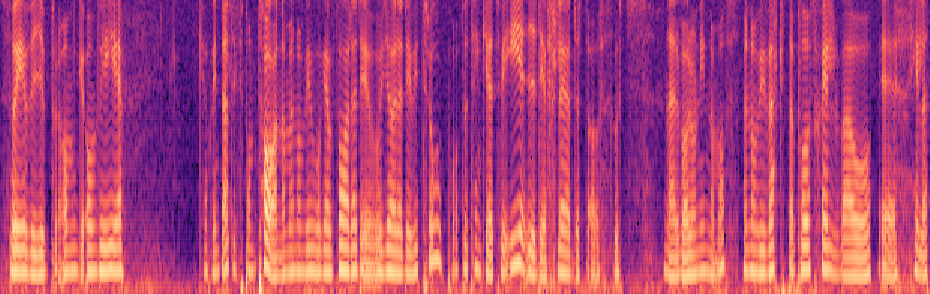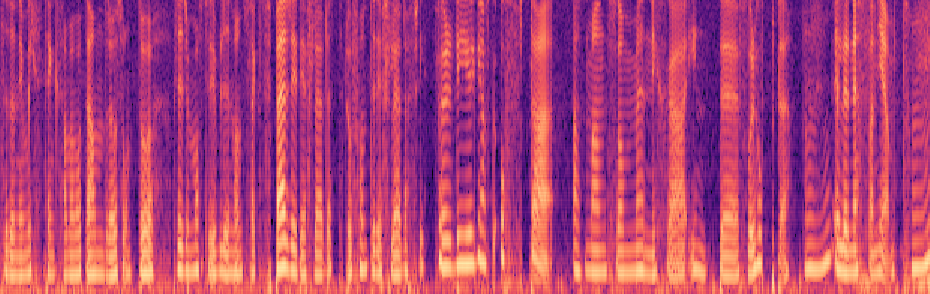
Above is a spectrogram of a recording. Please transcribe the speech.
så är vi ju, om, om vi är kanske inte alltid spontana, men om vi vågar vara det och göra det vi tror på, då tänker jag att vi är i det flödet av Guds närvaron inom oss. Men om vi vaktar på oss själva och eh, hela tiden är misstänksamma mot andra och sånt, då blir det, måste det bli någon slags spärr i det flödet. Då får inte det flöda fritt. För det är ju ganska ofta att man som människa inte får ihop det. Eller nästan jämt. Mm.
